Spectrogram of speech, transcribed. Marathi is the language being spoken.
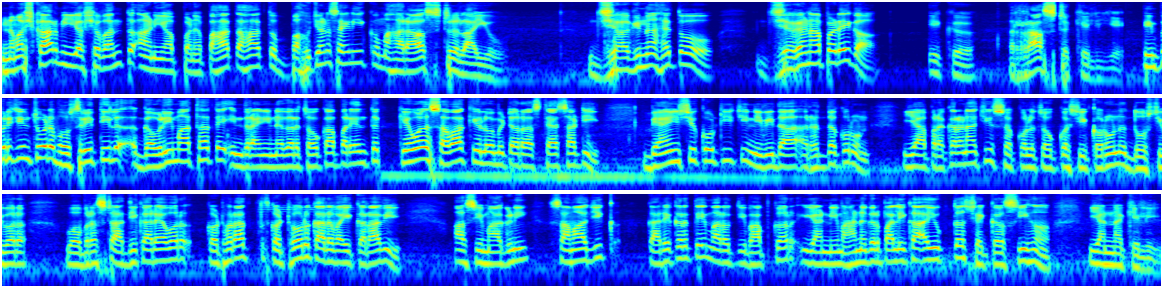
नमस्कार मी यशवंत आणि आपण पाहत आहात बहुजन सैनिक महाराष्ट्र लाईव्ह. जगना है तो जगना पडेगा एक राष्ट्र के लिए. पिंपरी चिंचवड भोसरीतील गवळीमाथा ते इंद्रायणी नगर चौकापर्यंत केवळ सव्वा किलोमीटर रस्त्यासाठी ब्याऐंशी कोटीची निविदा रद्द करून या प्रकरणाची सखोल चौकशी करून दोषीवर व भ्रष्ट अधिकाऱ्यावर कठोरात कठोर कारवाई करावी अशी मागणी सामाजिक कार्यकर्ते मारुती भापकर यांनी महानगरपालिका आयुक्त शेखर सिंह यांना केली.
